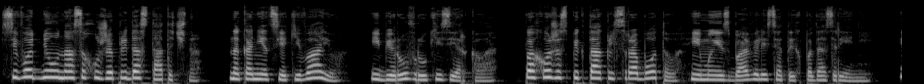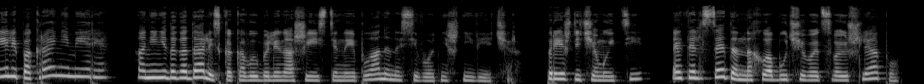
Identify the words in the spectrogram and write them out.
Сегодня у нас их уже предостаточно. Наконец я киваю и беру в руки зеркало. Похоже, спектакль сработал, и мы избавились от их подозрений. Или, по крайней мере, они не догадались, каковы были наши истинные планы на сегодняшний вечер. Прежде чем уйти, Этель Седан нахлобучивает свою шляпу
